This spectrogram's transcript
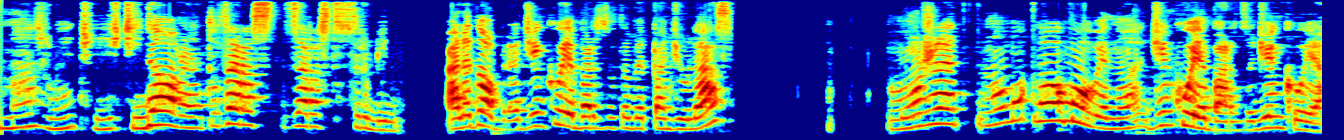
ma zły 30. Dobra, no to zaraz, zaraz to zrobimy. Ale dobra, dziękuję bardzo Tobie, pan Dziulas. Może, no, no, no mówię, no, dziękuję bardzo, dziękuję.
